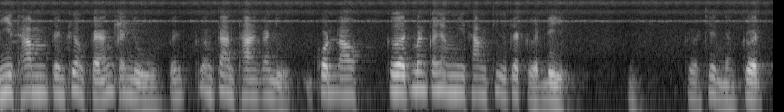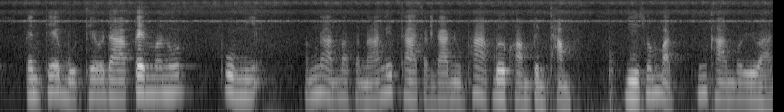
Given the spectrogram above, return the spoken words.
มีธรรมเป็นเครื่องแฝงกันอยู่ เป็นเครื่องต้านทานกันอยู่ คนเราเกิดมันก็ยังมีทางที่จะเกิดดี เกิดเช่นอย่างเกิด เป็นเทพบุตรเทวดาเป็นมนุษย์ ผู้มีอำนาจวาสนาฤทธาสักดานุภาพโดยความเป็นธรรม มีสมบัติทิ้งคานบริวาร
